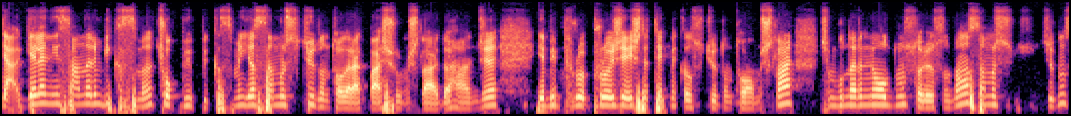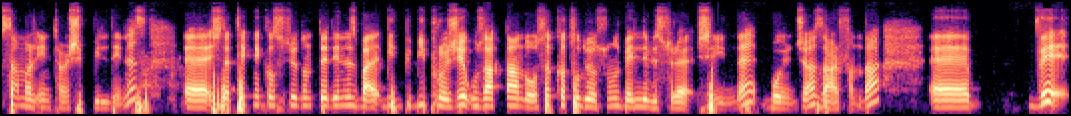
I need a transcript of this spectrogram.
ya gelen insanların bir kısmı, çok büyük bir kısmı ya summer student olarak başvurmuşlar daha önce ya bir pro, proje işte technical student olmuşlar. Şimdi bunların ne olduğunu soruyorsunuz bana. Summer student, summer internship bildiğiniz. Ee, işte technical student dediğiniz bir, bir, bir projeye uzaktan da olsa katılıyorsunuz belli bir süre şeyinde boyunca, zarfında. Ee, ve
